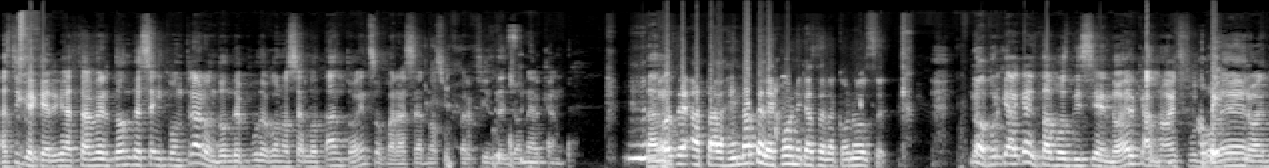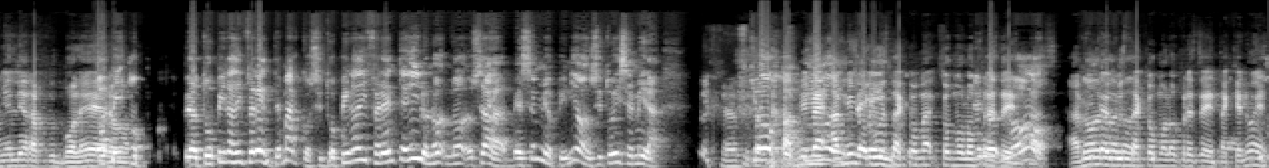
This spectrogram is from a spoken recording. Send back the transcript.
Así que quería saber dónde se encontraron, dónde pudo conocerlo tanto Enzo para hacernos un perfil de John Elkan. hasta la agenda telefónica se la conoce. No, porque acá estamos diciendo, Elkan no es futbolero, Agnelli era futbolero. Pero tú opinas diferente, Marco. Si tú opinas diferente, dilo. No, no, o sea, esa es mi opinión. Si tú dices, mira, yo a mí, me, a mí me, gusta cómo, lo presentas. a mí me gusta cómo lo presentas, que no es.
